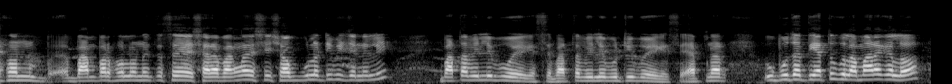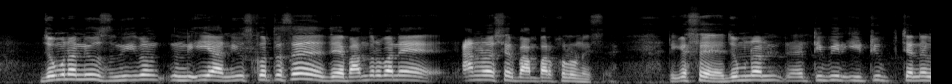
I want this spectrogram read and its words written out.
এখন বাম্পার ফলন হইতেছে সারা বাংলাদেশে সবগুলো টিভি চ্যানেলই বাতাবি লেবু হয়ে গেছে, বাতাবি লেবু টিভি হয়ে গেছে। আপনার উপজাতি এতগুলা মারা গেল, যমুনা নিউজ ইয়া নিউজ করতেছে যে বান্দরবানে আনারসের বাম্পার ফলন হয়েছে ঠিক আছে? যমুনা, টিভির ইউটিউব চ্যানেল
